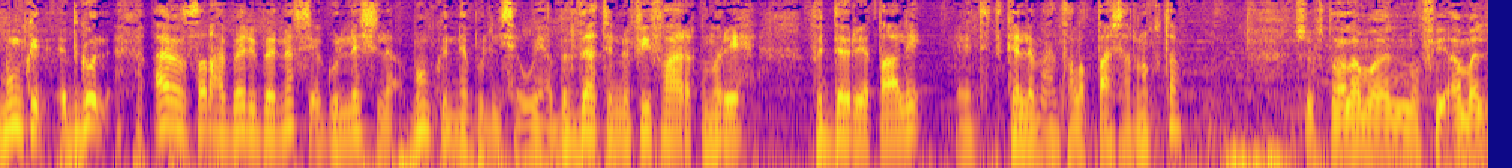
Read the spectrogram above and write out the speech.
ممكن تقول أنا بصراحه بيني وبين نفسي أقول ليش لا؟ ممكن نابولي يسويها بالذات إنه في فارق مريح في الدوري الإيطالي. يعني تتكلم عن 13 نقطة. شوف طالما إنه في أمل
